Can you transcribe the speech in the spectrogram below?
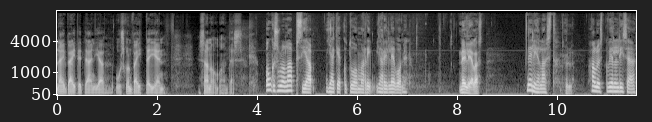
näin väitetään ja uskon väittäjien sanomaan tässä. Onko sulla lapsia, jääkiekkotuomari Jari Levonen? Neljä lasta, Neljä lasta. kyllä. Haluaisitko vielä lisää?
